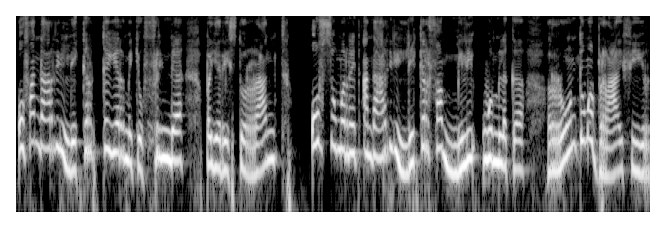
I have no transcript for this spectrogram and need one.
of aan daardie lekker kuier met jou vriende by 'n restaurant of sommer net aan daardie lekker familieoomblikke rondom 'n braaivuur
